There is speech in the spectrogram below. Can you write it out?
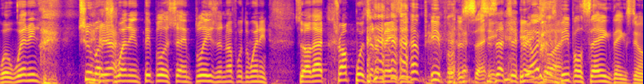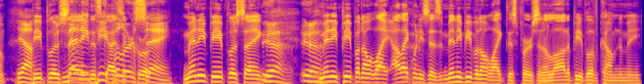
We're winning too much Yeah. winning. People are saying, "Please, enough with the winning." So that Trump was an amazing. people are saying. such a he great always has people saying things to him. Yeah. people are saying Many this guy's people a are crook. saying. Many people are saying. Yeah, yeah. Many people don't like. I like when he says, "Many people don't like this person." A lot of people have come to me.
